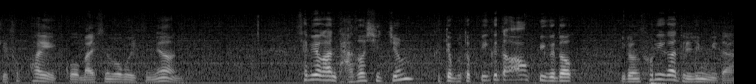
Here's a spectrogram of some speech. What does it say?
이렇게 소파에 있고 말씀 보고 있으면 새벽 한 5시쯤 그때부터 삐그덕 삐그덕 이런 소리가 들립니다.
